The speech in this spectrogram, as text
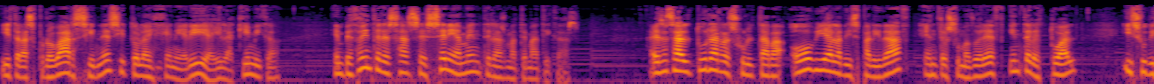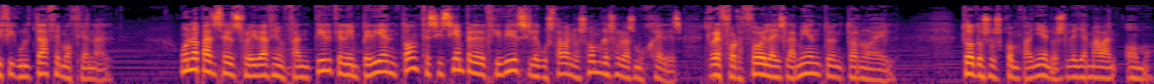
y tras probar sin éxito la ingeniería y la química, empezó a interesarse seriamente en las matemáticas. A esas alturas resultaba obvia la disparidad entre su madurez intelectual y su dificultad emocional. Una pansensualidad infantil que le impedía entonces y siempre decidir si le gustaban los hombres o las mujeres reforzó el aislamiento en torno a él. Todos sus compañeros le llamaban homo.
